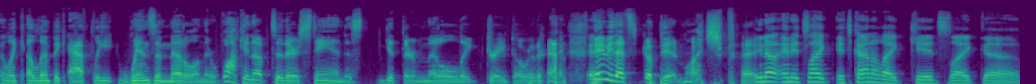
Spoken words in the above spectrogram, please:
like Olympic athlete wins a medal and they're walking up to their stand to get their medal like draped over their head. And- Maybe that's a bit much, but you know and it's like it's kind of like kids like uh,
